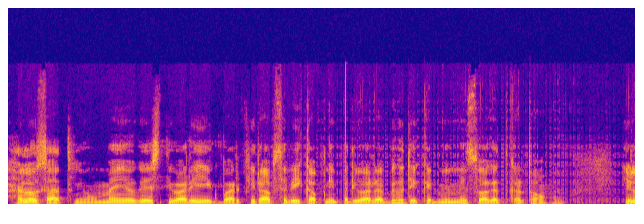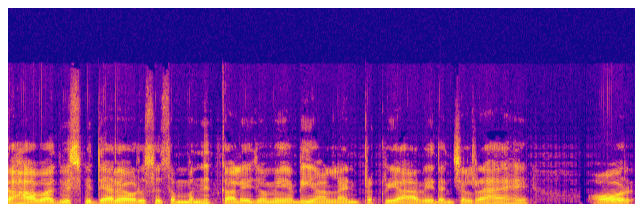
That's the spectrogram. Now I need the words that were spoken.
हेलो साथियों, मैं योगेश तिवारी एक बार फिर आप सभी का अपनी परिवार अभिहुद एकेडमी में स्वागत करता हूँ। इलाहाबाद विश्वविद्यालय और उससे संबंधित कॉलेजों में अभी ऑनलाइन प्रक्रिया आवेदन चल रहा है। और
